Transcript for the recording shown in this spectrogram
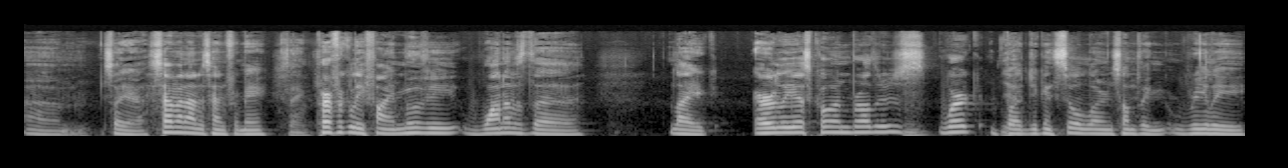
Um, so yeah, seven out of ten for me. Same. Perfectly fine movie. One of the like earliest Coen Brothers work, but you can still learn something really, Mm.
